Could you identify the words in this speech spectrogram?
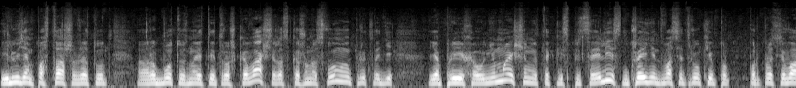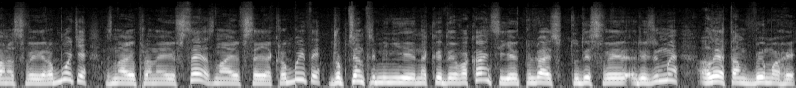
І людям постарше вже тут е, роботу знайти трошки важче. Розкажу на своєму прикладі. Я приїхав у Німеччину, такий спеціаліст. В Україні 20 років пропрацював на своїй роботі, знаю про неї все, знаю все, як робити. Джоб-центр мені накидує вакансії, я відправляю туди своє резюме, але там вимоги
